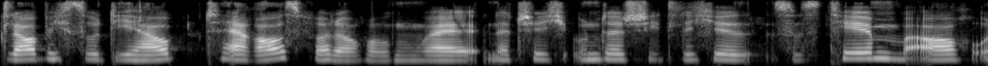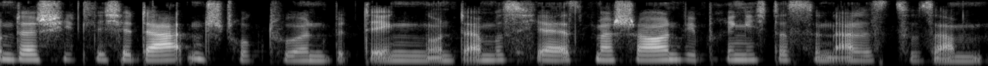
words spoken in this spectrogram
glaube ich, so die Hauptherausforderung, weil natürlich unterschiedliche Systeme auch unterschiedliche Datenstrukturen bedingen. Und da muss ich ja erstmal schauen, wie bringe ich das denn alles zusammen.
